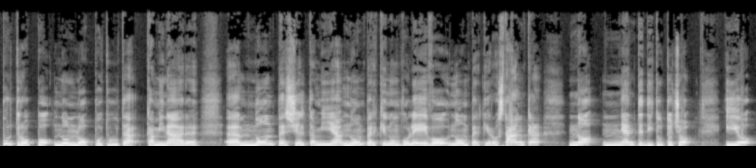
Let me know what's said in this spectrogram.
purtroppo non l'ho potuta camminare, um, non per scelta mia, non perché non volevo, non perché ero stanca, no, niente di tutto ciò. Io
